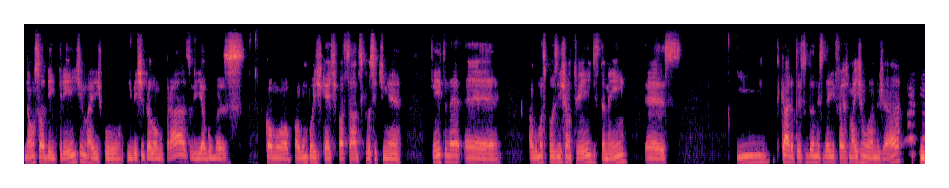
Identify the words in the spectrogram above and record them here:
não só day trade, mas tipo, investir para longo prazo e algumas como algum podcast passados que você tinha feito, né? É, algumas position trades também É, e, cara, eu tô estudando isso daí faz mais de um ano já. E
